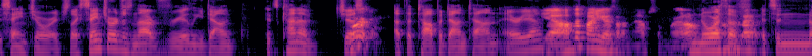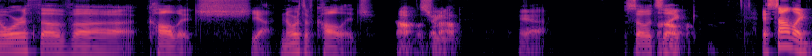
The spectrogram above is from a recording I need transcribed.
St. George. Like St. George is not really down. It's kind of just at the top of downtown area. yeah, I'll have to find you guys on a map somewhere. I don't North I don't of it's in north of uh college. Yeah, north of college. I- I'll look it Street. Yeah. So it's Oh. like it's not like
